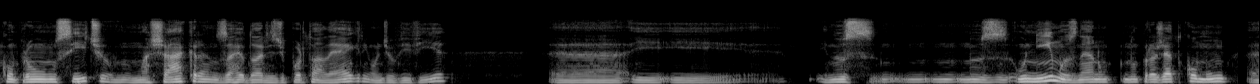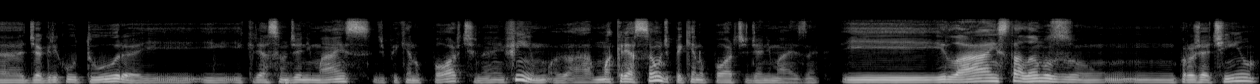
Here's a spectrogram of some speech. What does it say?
comprou um sítio, uma chácara nos arredores de Porto Alegre, onde eu vivia, uh, e, e nos, nos unimos né, num, num projeto comum uh, de agricultura e, e, e, criação de animais de pequeno porte, né? enfim, uma, criação de pequeno porte de animais. Né? E, e lá instalamos um, um projetinho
